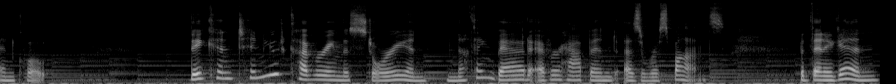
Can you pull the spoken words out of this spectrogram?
End quote. They continued covering the story, and nothing bad ever happened as a response. But then again,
